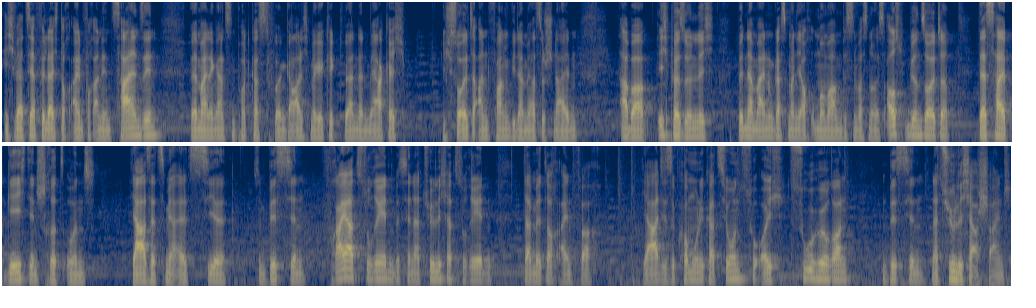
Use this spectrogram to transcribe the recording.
Ich werde es ja vielleicht auch einfach an den Zahlen sehen. Wenn meine ganzen Podcast-Folgen gar nicht mehr geklickt werden, dann merke ich, ich sollte anfangen, wieder mehr zu schneiden. Aber ich persönlich bin der Meinung, dass man ja auch immer mal ein bisschen was Neues ausprobieren sollte. Deshalb gehe ich den Schritt und ja, setze mir als Ziel, so ein bisschen freier zu reden, ein bisschen natürlicher zu reden, damit auch einfach ja, diese Kommunikation zu euch Zuhörern ein bisschen natürlicher erscheint.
